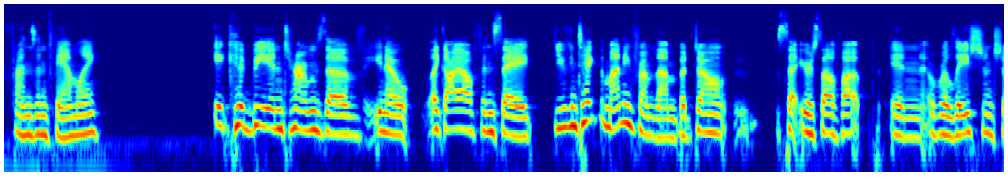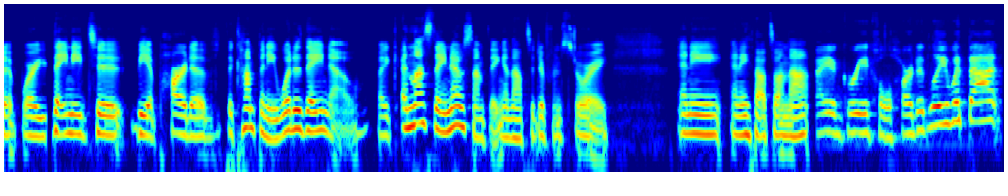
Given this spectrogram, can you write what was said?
friends and family? It could be in terms of, you know, like I often say, you can take the money from them, but don't set yourself up in a relationship where they need to be a part of the company. What do they know? Like unless they know something and that's a different story. Any any thoughts on that? I agree wholeheartedly with that.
